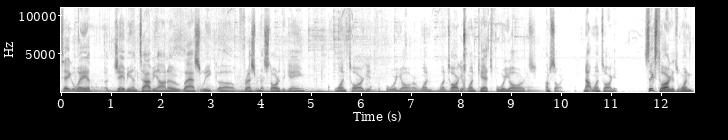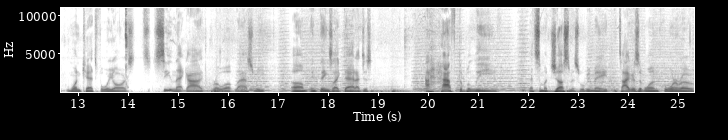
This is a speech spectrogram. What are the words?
take away a, a Javien Taviano last week, uh, freshman that started the game, one target for four yards, one one target, one catch, four yards. I'm sorry, not one target, six targets, one one catch, four yards. Seeing that guy grow up last week um, and things like that. I just, I have to believe that some adjustments will be made. The Tigers have won four in a row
